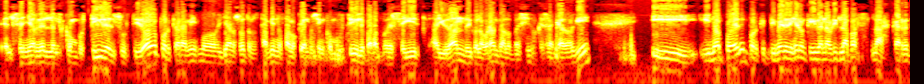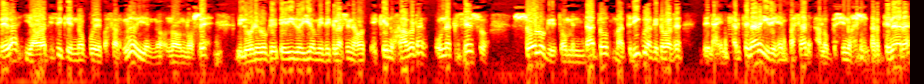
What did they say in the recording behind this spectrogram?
el señor del, combustible, el surtidor, porque ahora mismo ya nosotros también nos estamos quedando sin combustible para poder seguir ayudando y colaborando a los vecinos que se han quedado aquí. Y, y no pueden, porque primero dijeron que iban a abrir la, las carreteras y ahora dice que no puede pasar nadie, no, no lo sé. Y lo único que he pedido yo en mi declaración es que nos abran un acceso, solo que tomen datos, matrículas, que todo de la gente artenara y dejen pasar a los vecinos de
